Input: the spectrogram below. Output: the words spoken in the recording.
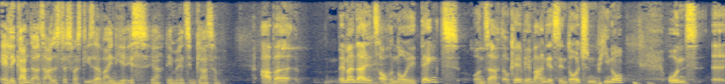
Elegante, also alles das, was dieser Wein hier ist, ja, den wir jetzt im Glas haben. Aber wenn man da jetzt auch neu denkt und sagt, okay, wir machen jetzt den deutschen Pinot und äh,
